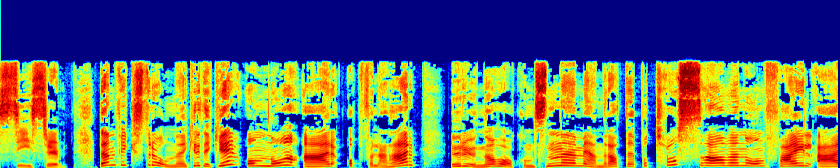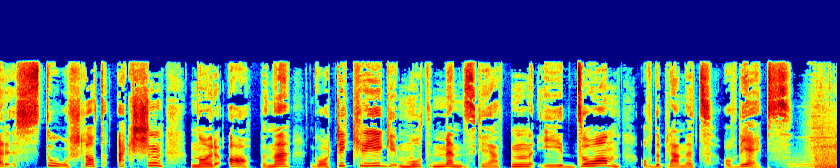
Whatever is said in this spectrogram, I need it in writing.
Cæsar. Den fikk strålende kritikker, og nå er oppfølgeren her. Rune Haakonsen mener at det på tross av noen feil er storslått action når apene går til krig mot menneskeheten i Dawn of the Planet of the Apes.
